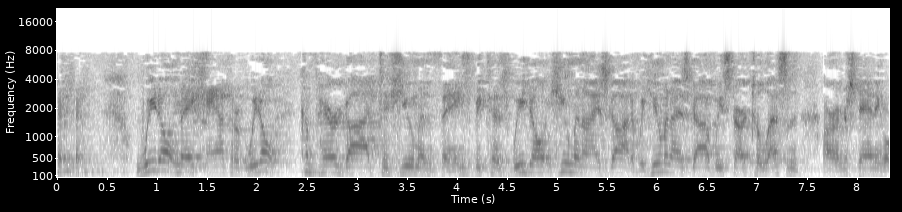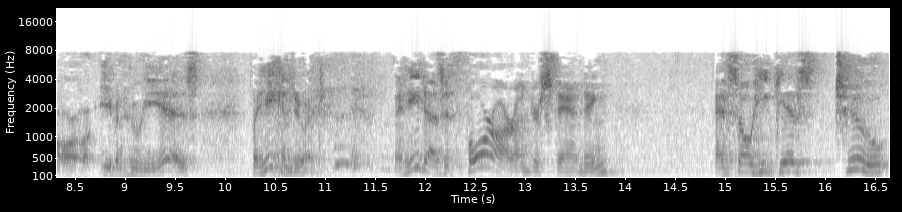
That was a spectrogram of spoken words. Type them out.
we don't make anthrop, we don't compare God to human things because we don't humanize God. If we humanize God, we start to lessen our understanding or, or, or even who he is. But he can do it. And he does it for our understanding. And so he gives two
